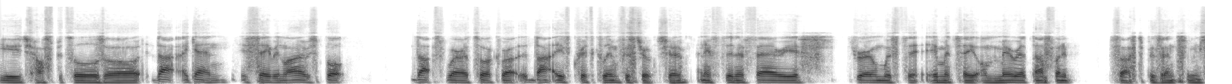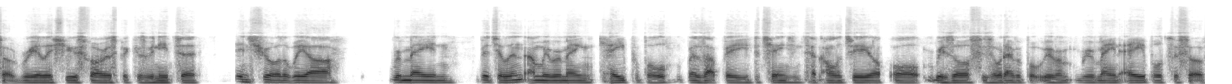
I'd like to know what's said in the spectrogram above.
huge hospitals or that again is saving lives. But that's where I talk about that is critical infrastructure. And if the nefarious drone was to imitate or mirror, that's when it starts to present some sort of real issues for us because we need to ensure that we are remain vigilant and we remain capable, whether that be the changing technology or, or resources or whatever, but we, re- we remain able to sort of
